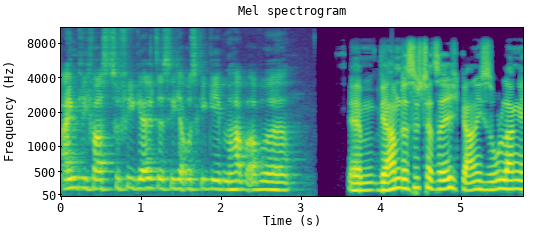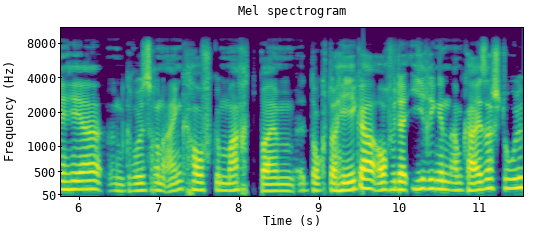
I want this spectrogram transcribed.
eigentlich war es zu viel Geld, das ich ausgegeben habe, aber. Ähm, wir haben, das ist tatsächlich gar nicht so lange her, einen größeren Einkauf gemacht beim Dr. Heger, auch wieder Iringen am Kaiserstuhl.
